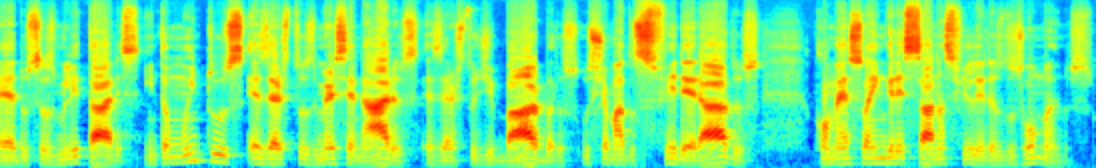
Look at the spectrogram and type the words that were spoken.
é, dos seus militares. Então, muitos exércitos mercenários, exército de bárbaros, os chamados federados, começam a ingressar nas fileiras dos romanos.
